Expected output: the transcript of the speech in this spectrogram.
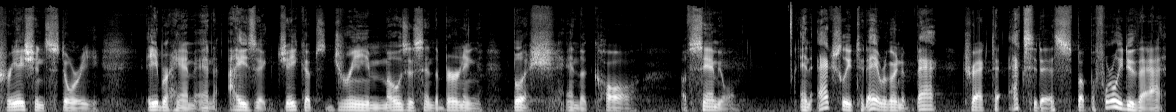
creation story, Abraham and Isaac, Jacob's dream, Moses and the burning bush, and the call of Samuel. And actually, today we're going to backtrack to Exodus, but before we do that,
